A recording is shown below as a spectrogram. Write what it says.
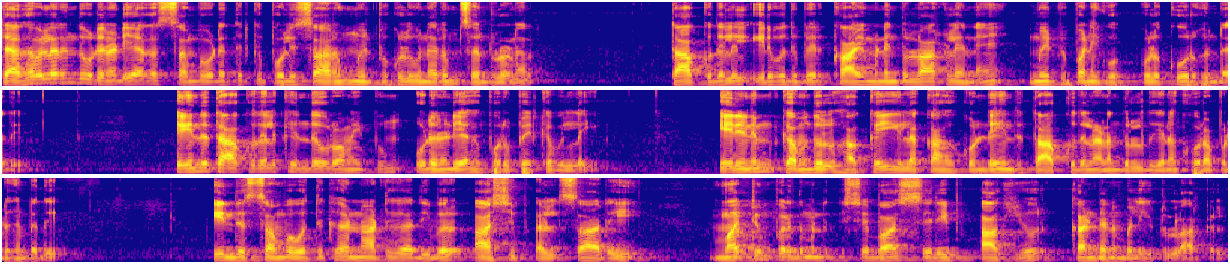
தகவலறிந்து உடனடியாக சம்பவ இடத்திற்கு போலீசாரும் மீட்புக் குழுவினரும் சென்றுள்ளனர். தாக்குதலில் இருபது பேர் காயமடைந்துள்ளார்கள் என மீட்பு பணி குழு கூறுகின்றது. இந்த தாக்குதலுக்கு எந்த ஒரு அமைப்பும் உடனடியாக பொறுப்பேற்கவில்லை. எனினும் கமதுல் ஹக்கை இலக்காக கொண்டே இந்த தாக்குதல் நடந்துள்ளது என கூறப்படுகின்றது. இந்த சம்பவத்துக்கு அந்நாட்டு அதிபர் ஆஷிப் அல் சாரி மற்றும் பிரதமர் ஷெபாஸ் ஷெரீப் ஆகியோர் கண்டனம் வெளியிட்டுள்ளார்கள்.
